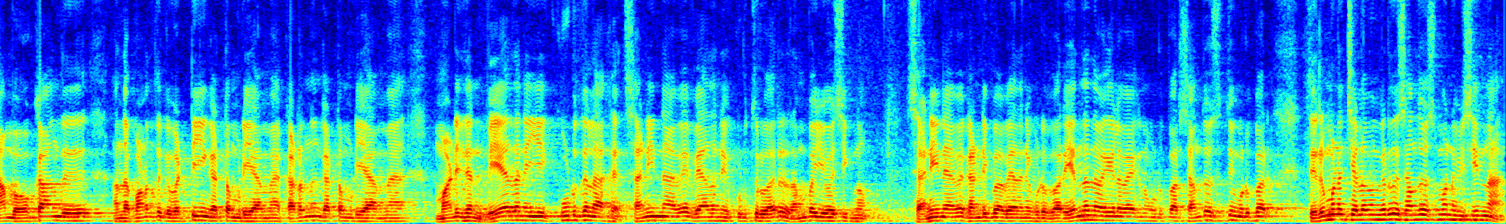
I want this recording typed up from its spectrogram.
நாம் உட்காந்து அந்த பணத்துக்கு வட்டியும் கட்ட முடியாமல் கடனும் கட்ட முடியாமல் மனிதன் வேதனையை கூடுதலாக சனினாவே வேதனை கொடுத்துருவாரு ரொம்ப யோசிக்கணும். சனினாவே கண்டிப்பாக வேதனை கொடுப்பார். எந்தெந்த வகையில் வேதனை கொடுப்பார்? சந்தோஷத்தையும் கொடுப்பார். திருமண செலவுங்கிறது சந்தோஷமான விஷயம்தான்.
